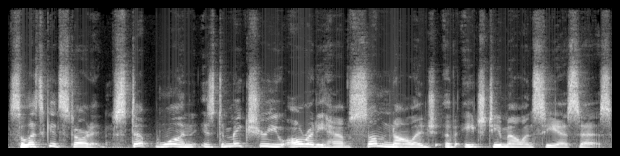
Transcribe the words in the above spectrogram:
So let's get started. Step one is to make sure you already have some knowledge of HTML and CSS.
